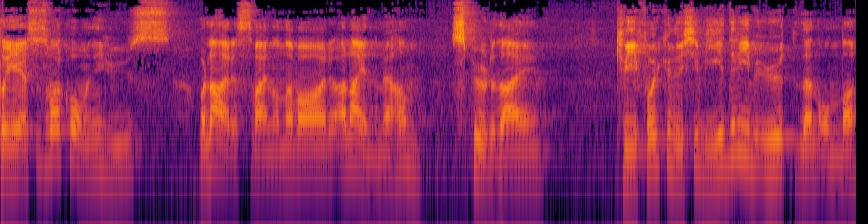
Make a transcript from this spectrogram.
Da Jesus var kommet i hus, og læresveinene var aleine med han, spurte de, hvorfor kunne ikke vi drive ut den ånda?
